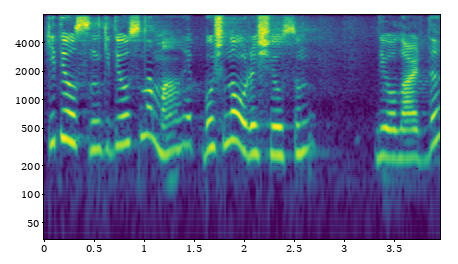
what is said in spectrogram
gidiyorsun gidiyorsun ama hep boşuna uğraşıyorsun diyorlardı.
